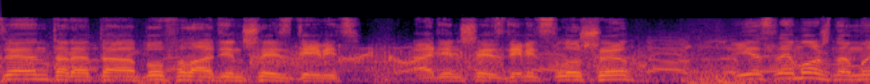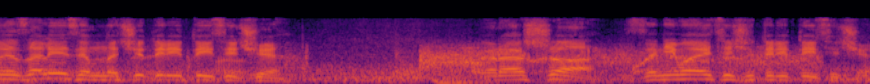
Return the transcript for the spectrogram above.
Центр, это Буффало 169. 169, слушаю. Если можно, мы залезем на 4000. Хорошо, занимайте 4000.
